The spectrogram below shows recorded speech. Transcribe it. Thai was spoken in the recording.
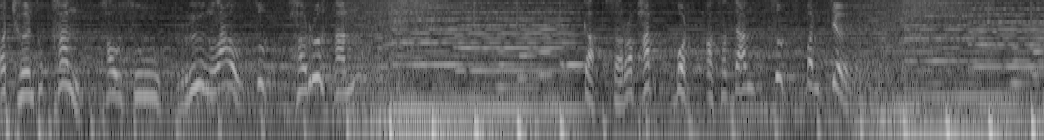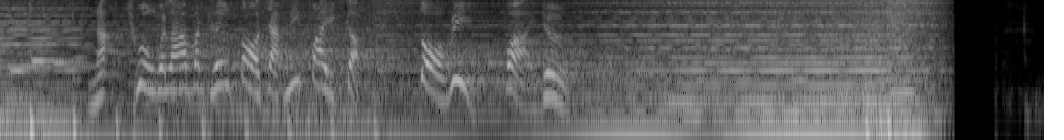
อเชิญทุกท่านเข้าสู่เรื่องเล่าสุดหฤหัน กับสารพัดบทอัศจรรย์สุดบันเจิดณช่วงเวลาบันเทิงต่อจากนี้ไปกับ Story Finder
